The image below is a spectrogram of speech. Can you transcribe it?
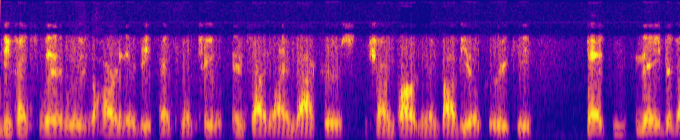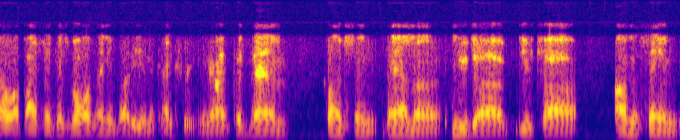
defensively, they lose the heart of their defense and the two inside linebackers, Sean Barton and Bobby Okereke. But they develop, I think, as well as anybody in the country. You know, I put them, Clemson, Bama, UW, Utah on the same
